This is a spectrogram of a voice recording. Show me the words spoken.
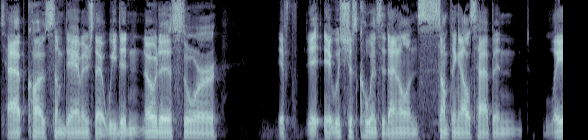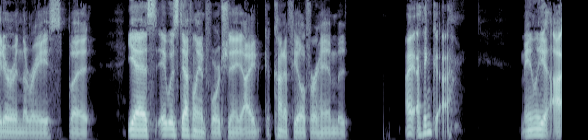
tap caused some damage that we didn't notice or if it, it was just coincidental and something else happened later in the race, but yes, it was definitely unfortunate. I kind of feel for him, but I, I think uh, mainly I,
